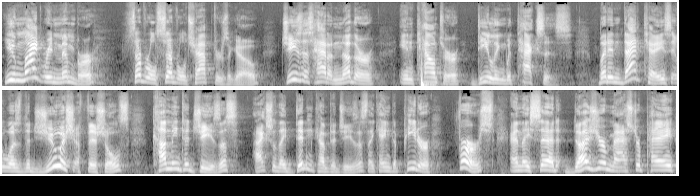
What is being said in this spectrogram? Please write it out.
You might remember several, several chapters ago, Jesus had another encounter dealing with taxes. But in that case, it was the Jewish officials coming to Jesus. Actually, they didn't come to Jesus, they came to Peter first and they said, Does your master pay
